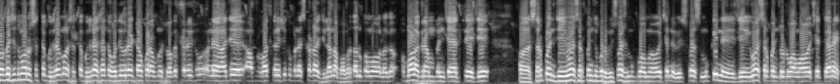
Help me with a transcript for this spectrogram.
સ્વાગત છે તમારું સત્ય ગુજરાતમાં સત્ય ગુજરાત સાથે ઉદયવરાજ ઠાકોર આપનું સ્વાગત કરીશું અને આજે આપણે વાત કરીશું કે બનાસકાંઠા જિલ્લાના ભાભર તાલુકામાં અબાળા ગ્રામ પંચાયતે જે સરપંચ જે યુવા સરપંચ ઉપર વિશ્વાસ મૂકવામાં આવે છે અને વિશ્વાસ મૂકીને જે યુવા સરપંચ ચૂંટવામાં આવે છે ત્યારે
